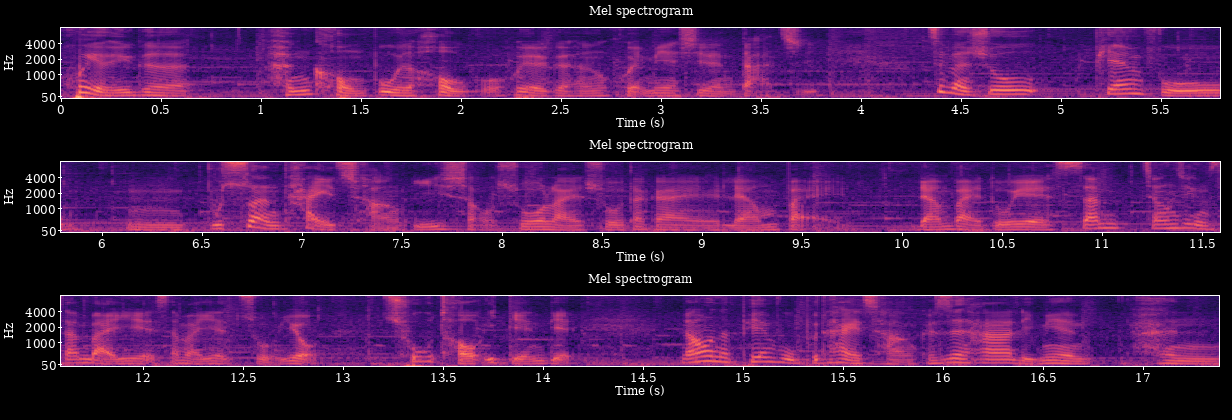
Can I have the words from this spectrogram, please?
会有一个很恐怖的后果，会有一个很毁灭性的打击。这本书篇幅。嗯，不算太长，以小说来说，大概两百两百多页，三将近三百页，三百页左右出头一点点。然后呢，篇幅不太长，可是它里面很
